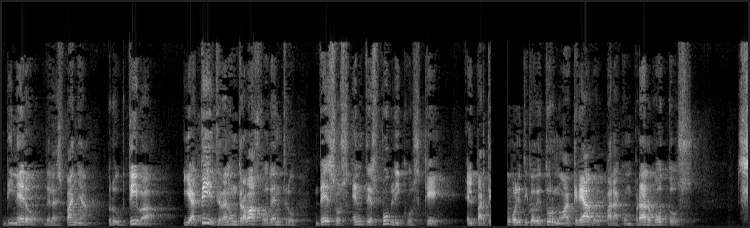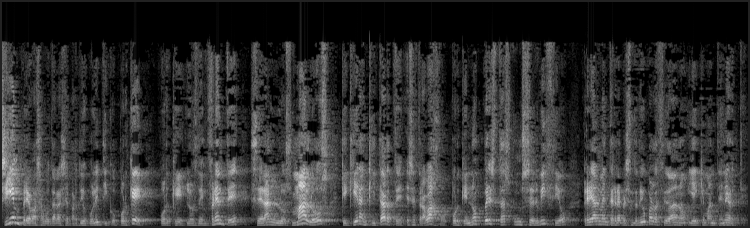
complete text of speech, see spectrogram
dinero de la España productiva, y a ti te dan un trabajo dentro de esos entes públicos que el partido político de turno ha creado para comprar votos, siempre vas a votar a ese partido político. ¿Por qué? Porque los de enfrente serán los malos que quieran quitarte ese trabajo, porque no prestas un servicio realmente representativo para el ciudadano y hay que mantenerte.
